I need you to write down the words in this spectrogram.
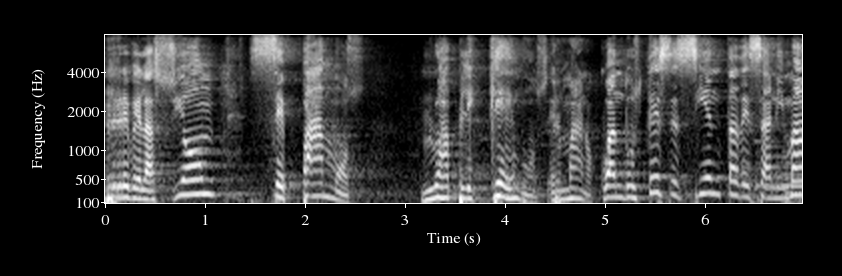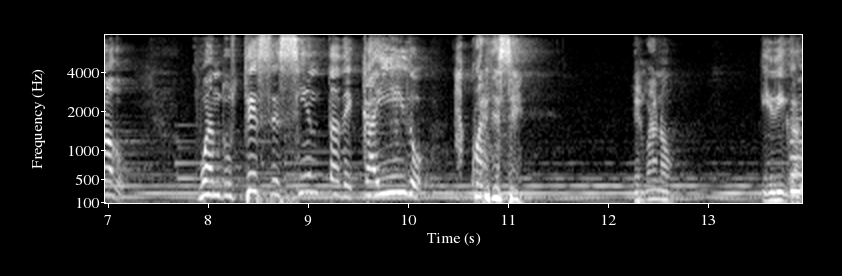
revelación, sepamos, lo apliquemos, hermano. Cuando usted se sienta desanimado, cuando usted se sienta decaído, acuérdese, hermano, y diga,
